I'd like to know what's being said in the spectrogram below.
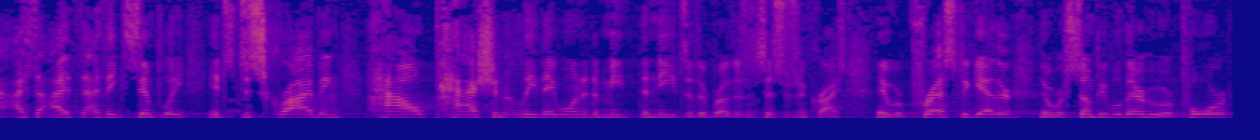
I, I, I, think simply it's describing how passionately they wanted to meet the needs of their brothers and sisters in Christ. They were pressed together. There were some people there who were poor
